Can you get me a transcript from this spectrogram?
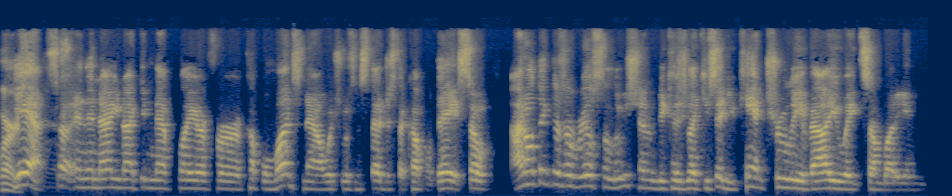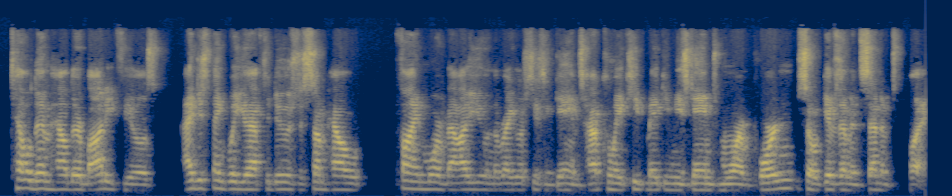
Worse. Yeah. So and then now you're not getting that player for a couple months now, which was instead just a couple days. So I don't think there's a real solution because, like you said, you can't truly evaluate somebody and tell them how their body feels. I just think what you have to do is just somehow find more value in the regular season games. How can we keep making these games more important so it gives them incentive to play?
